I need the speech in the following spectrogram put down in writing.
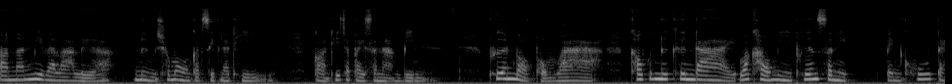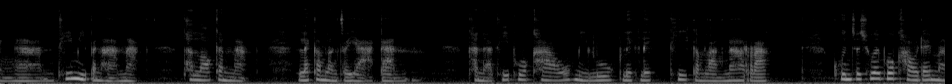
ตอนนั้นมีเวลาเหลือ 1 ชั่วโมงกับ 10 นาที ก่อนที่จะไปสนามบิน เพื่อนบอกผมว่าเขาเพิ่งนึกขึ้นได้ว่าเขามีเพื่อนสนิทเป็นคู่แต่งงานที่มีปัญหาหนัก ทะเลาะกันหนัก และกำลังจะหย่ากัน ขณะที่พวกเขามีลูกเล็กๆ ที่กำลังน่ารัก คุณจะช่วยพวกเขาได้ไหม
